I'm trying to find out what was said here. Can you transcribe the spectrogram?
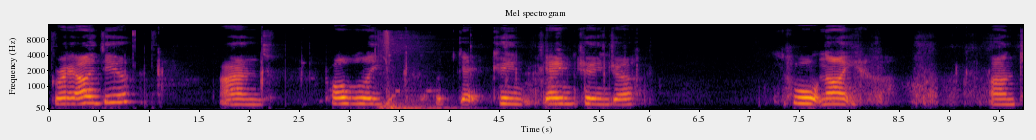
great idea. And probably would get game changer Fortnite and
